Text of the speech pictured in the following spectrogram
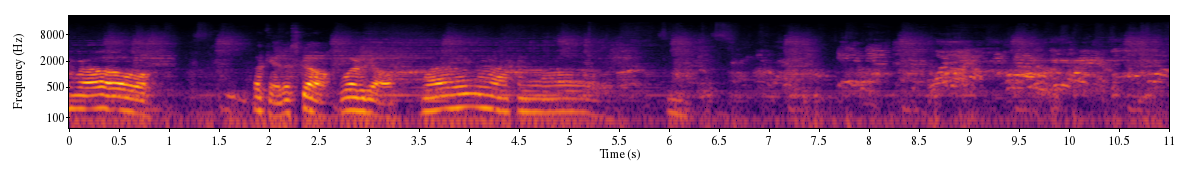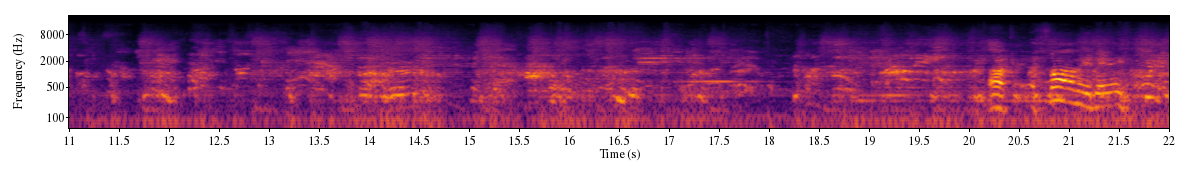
And roll. Okay, let's go. Where to go? Well, rock and roll. Okay, follow me, baby.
